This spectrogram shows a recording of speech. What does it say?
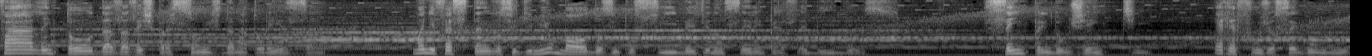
fala em todas as expressões da natureza, manifestando-se de mil modos impossíveis de não serem percebidos. Sempre indulgente, é refúgio seguro,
